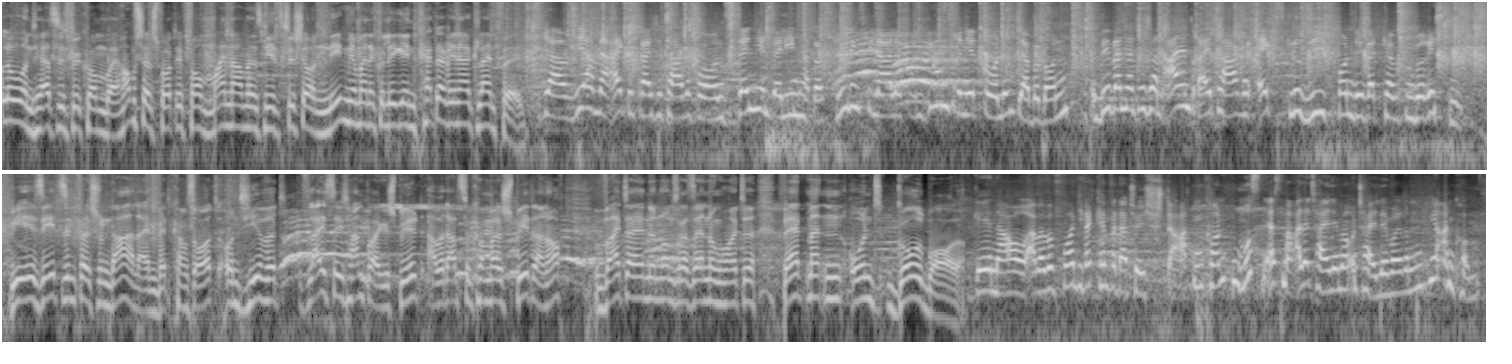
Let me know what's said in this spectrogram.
Hallo und herzlich willkommen bei Hauptstadt Sport TV. Mein Name ist Nils Fischer und neben mir meine Kollegin Katharina Kleinfeld. Ja, wir haben ereignisreiche Tage vor uns, denn hier in Berlin hat das Frühlingsfinale von Jugend trainiert für Olympia begonnen. Und wir werden natürlich an allen drei Tagen exklusiv von den Wettkämpfen berichten. Wie ihr seht, sind wir schon da an einem Wettkampfsort und hier wird fleißig Handball gespielt, aber dazu kommen wir später noch. Weiterhin in unserer Sendung heute Badminton und Goalball. Genau, aber bevor die Wettkämpfe natürlich starten konnten, mussten erstmal alle Teilnehmer und Teilnehmerinnen hier ankommen.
